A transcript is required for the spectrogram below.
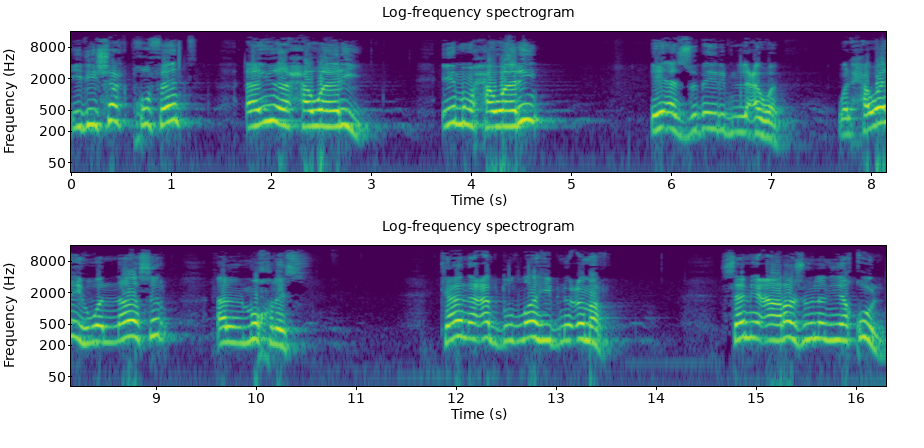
Il dit chaque prophète a eu un hawari. Et mon hawari est Az-Zubayr ibn al-Awam. والحواري هو الناصر المخلص كان عبد الله بن عمر سمع رجلا يقول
